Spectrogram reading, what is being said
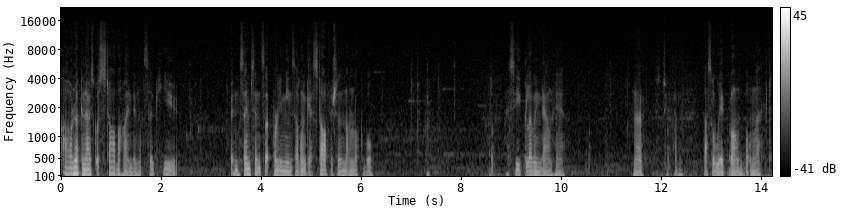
Oh look, and now he's got a star behind him. That's so cute. But in the same sense, that probably means I won't get starfish as an unlockable. I see glowing down here. No, it's too far. That's a weird bottom, bottom left.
